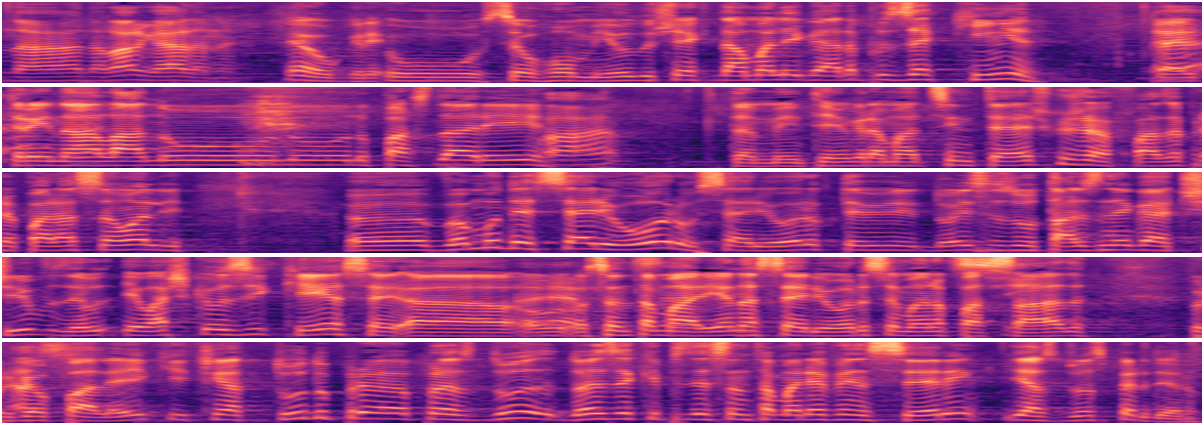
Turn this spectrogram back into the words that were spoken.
na, na largada, né? É, o, o seu Romildo tinha que dar uma ligada pro Zequinha. Pra é. ir treinar lá no, no, no Passo da Areia. Que também tem o gramado sintético, já faz a preparação ali. Uh, vamos de Série Ouro. Série Ouro que teve dois resultados negativos. Eu, eu acho que eu ziquei a, a, é, a Santa Maria na Série Ouro semana passada. Sim. Porque as... eu falei que tinha tudo para as duas, duas equipes de Santa Maria vencerem e as duas perderam.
